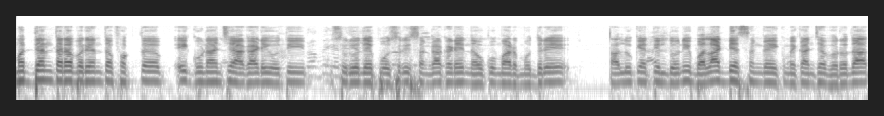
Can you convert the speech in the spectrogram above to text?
मध्यंतरापर्यंत फक्त एक गुणांची आघाडी होती. सूर्योदय पोसरी संघाकडे नवकुमार मुद्रे तालुक्यातील दोन्ही बलाढ्य संघ एकमेकांच्या विरोधात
